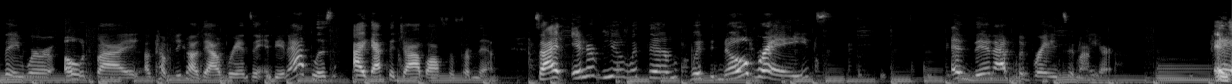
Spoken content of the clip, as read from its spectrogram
They were owned by a company called Dow Brands in Indianapolis. I got the job offer from them. So I interviewed with them with no braids, and then I put braids in my hair. And, and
